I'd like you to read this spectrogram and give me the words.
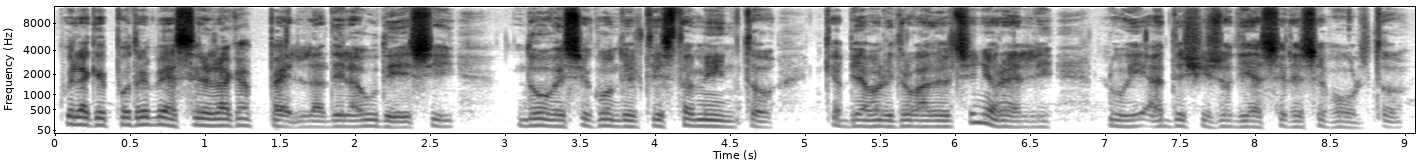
quella che potrebbe essere la cappella dei Laudesi, dove secondo il testamento che abbiamo ritrovato il Signorelli, lui ha deciso di essere sepolto.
